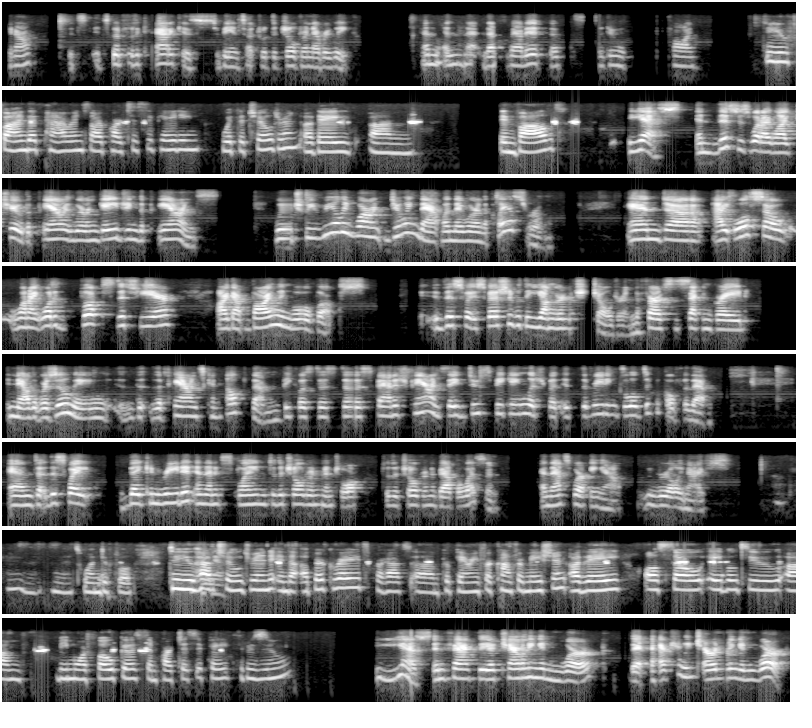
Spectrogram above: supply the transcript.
You know, it's it's good for the catechists to be in touch with the children every week. And and that, that's about it. That's doing fine. Do you find that parents are participating with the children? Are they um, involved? Yes, and this is what I like too. The parent, we're engaging the parents, which we really weren't doing that when they were in the classroom. And uh, I also, when I ordered books this year, I got bilingual books. This way, especially with the younger children, the first and second grade. Now that we're zooming, the, the parents can help them because the, the Spanish parents they do speak English, but it, the reading's a little difficult for them. And uh, this way, they can read it and then explain to the children and talk to the children about the lesson, and that's working out really nice. That- that's wonderful. Do you have Yeah. children in the upper grades, perhaps um, preparing for confirmation? Are they also able to um, be more focused and participate through Zoom? Yes, in fact, they are turning in work. They're actually turning in work.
